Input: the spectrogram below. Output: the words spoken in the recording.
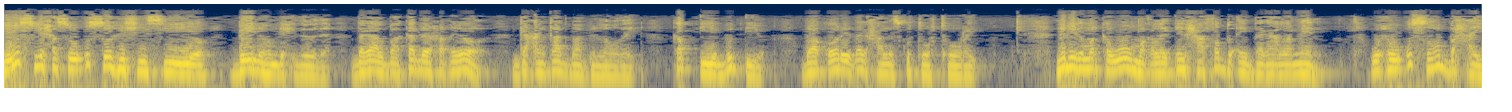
liyuslixa suu u soo heshiisiiyo baynahum dhexdooda dagaal baa ka dheexayoo gacanqaad baa bilowday kab iyo bud iyo baaqoorii dhagaxa laysku tuurtuuray nebiga marka wuu maqlay in xaafaddu ay dagaalameen. Wuxuu u soo baxay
